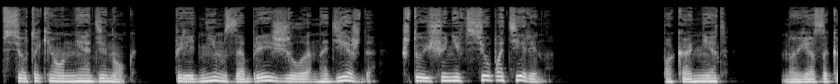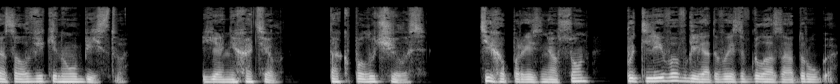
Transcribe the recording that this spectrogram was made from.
Все-таки он не одинок. Перед ним забрезжила надежда, что еще не все потеряно. «Пока нет, но я заказал Вики на убийство. Я не хотел. Так получилось», — тихо произнес он, пытливо вглядываясь в глаза друга.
